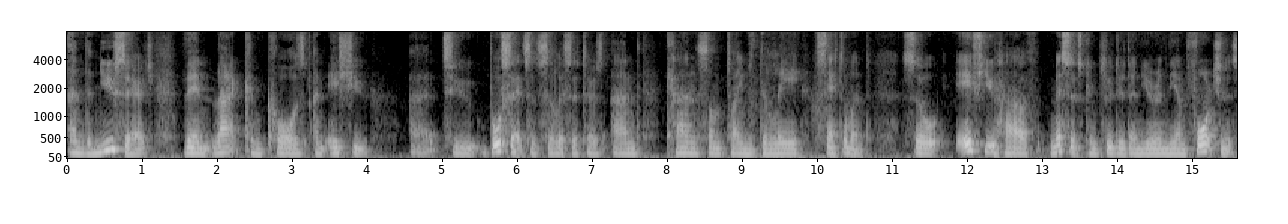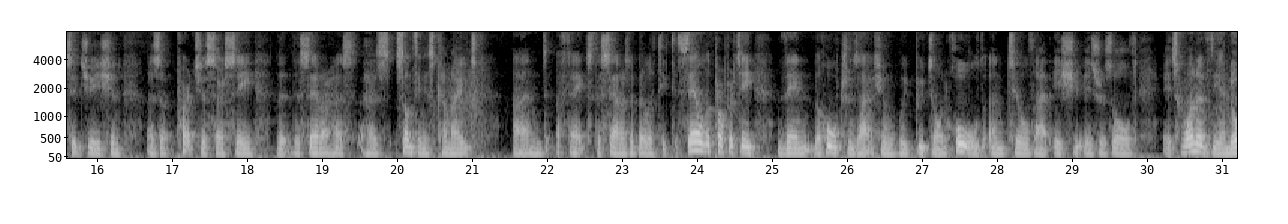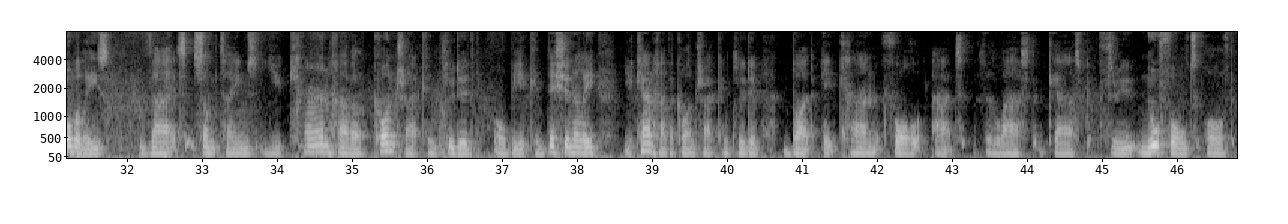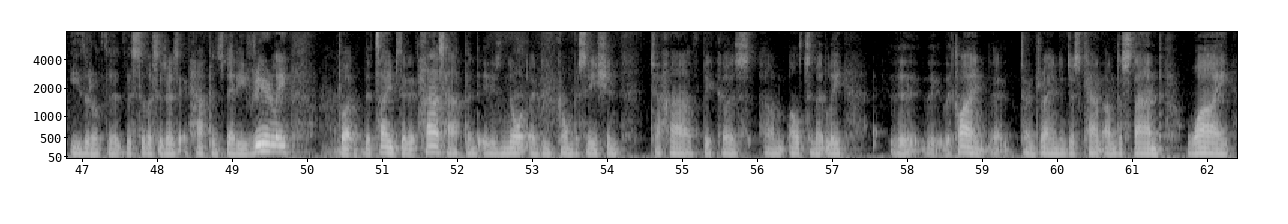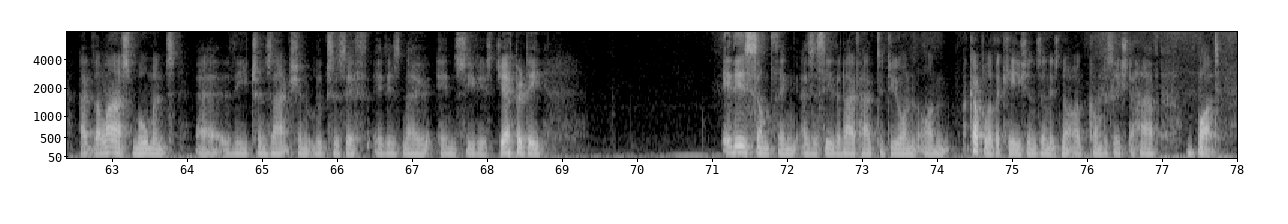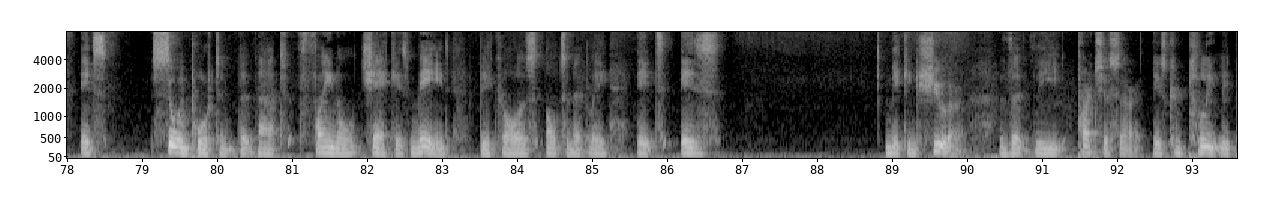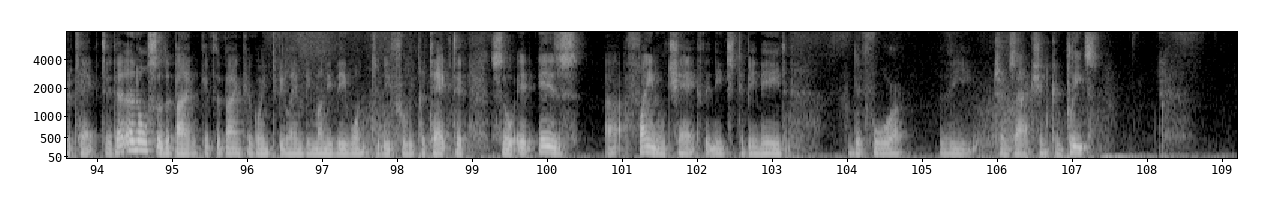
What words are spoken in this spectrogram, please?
and the new search, then that can cause an issue uh, to both sets of solicitors and can sometimes delay settlement. So, if you have missives concluded and you're in the unfortunate situation as a purchaser say that the seller has, has something has come out and affects the seller's ability to sell the property, then the whole transaction will be put on hold until that issue is resolved. It's one of the anomalies that sometimes you can have a contract concluded, albeit conditionally. You can have a contract concluded, but it can fall at the last gasp through no fault of either of the, the solicitors. It happens very rarely, but the times that it has happened, it is not a good conversation to have because um, ultimately the, the, the client uh, turns around and just can't understand why at the last moment uh, the transaction looks as if it is now in serious jeopardy. It is something, as I say, that I've had to do on, on a couple of occasions, and it's not a conversation to have, but it's so important that that final check is made because ultimately it is making sure that the purchaser is completely protected. And also the bank. If the bank are going to be lending money they want to be fully protected. So it is a final check that needs to be made before the transaction completes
